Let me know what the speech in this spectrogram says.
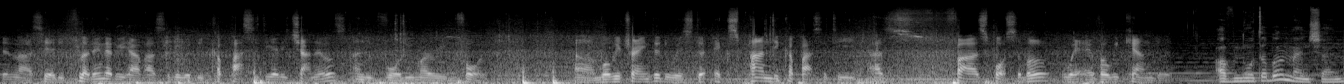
In last year, the flooding that we have has to do with the capacity of the channels and the volume of rainfall. Um, what we're trying to do is to expand the capacity as far as possible wherever we can do it. Of notable mention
